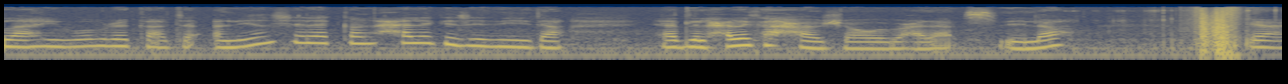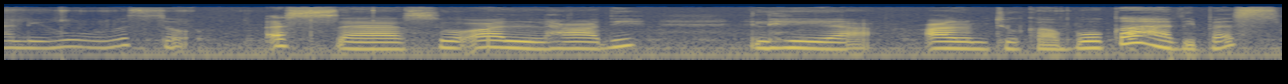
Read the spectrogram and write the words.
الله وبركاته. اليوم لكم حلقة جديدة. هذه الحلقة حجاوب على أسئلة. يعني هو بس السؤال هذه اللي هي عالم توكا بوكا هذه بس.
